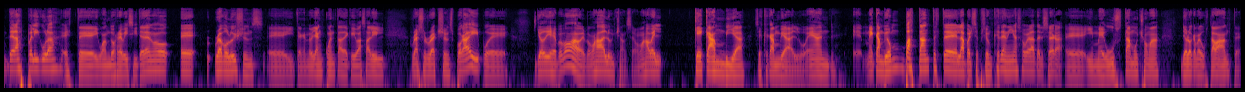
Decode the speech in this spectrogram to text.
de las películas, este, y cuando revisité de nuevo eh, Revolutions, eh, y teniendo ya en cuenta de que iba a salir Resurrections por ahí, pues yo dije, pues vamos a ver, vamos a darle un chance, vamos a ver qué cambia, si es que cambia algo. And eh, me cambió bastante este, la percepción que tenía sobre la tercera, y me gusta mucho más de lo que me gustaba antes.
